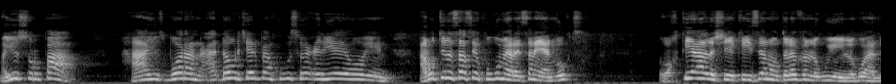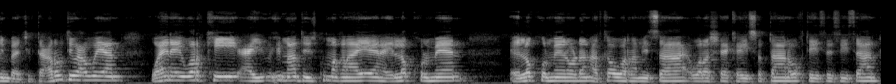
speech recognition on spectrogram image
ma yusurba ha yusboran dhowr jeer baan kugu soo celiyay oo caruurtiina saasay kugu meeraysanayaan mogta waqti aan la sheekaysan oo telefon lagu yin lagu hadlin baa jirta. Carruurtii waxa weeyaan waa inay warkii ay wixii maanta isku maqnaayeen ay la kulmeen ay la kulmeen oo dhan aad ka warramisaa wala sheekaysataan waqti aysa siisaan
